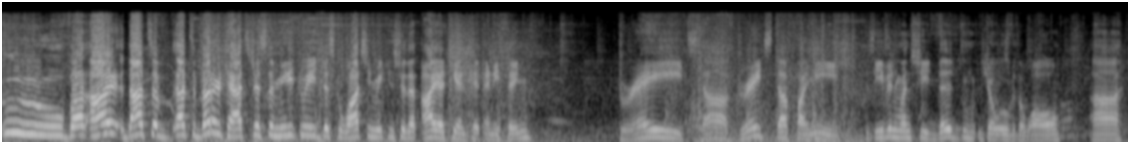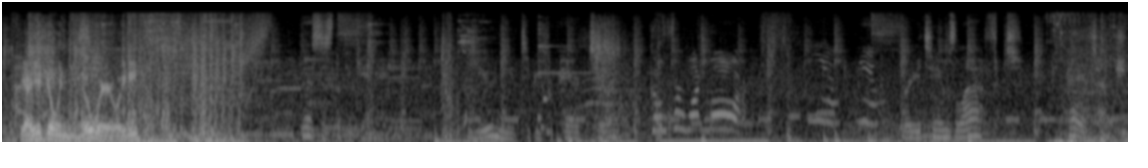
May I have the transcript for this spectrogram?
Ooh, but I that's a that's a better catch, just immediately just watching making sure that Aya can't hit anything. Great stuff, great stuff by me. Because even when she did go over the wall, uh, yeah, you're going nowhere, lady. Left. Pay attention.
